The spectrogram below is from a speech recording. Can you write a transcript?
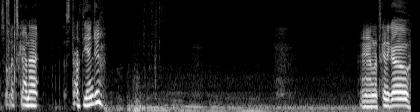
So let's gonna start the engine. And let's gonna go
